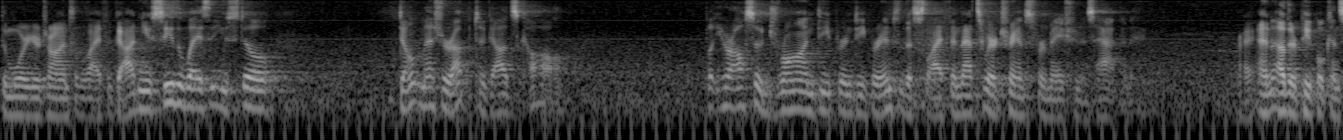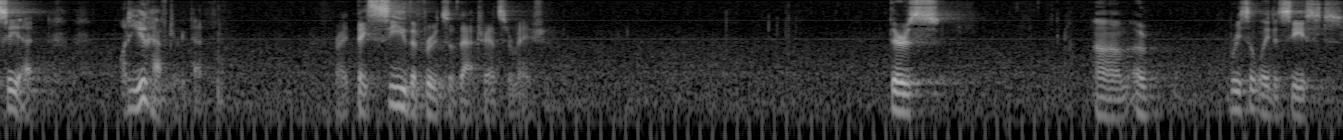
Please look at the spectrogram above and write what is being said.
the more you're drawn to the life of God, and you see the ways that you still don't measure up to God's call. But you're also drawn deeper and deeper into this life, and that's where transformation is happening right? And other people can see it. What do you have to repent for? Right? They see the fruits of that transformation. There's um, a recently deceased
